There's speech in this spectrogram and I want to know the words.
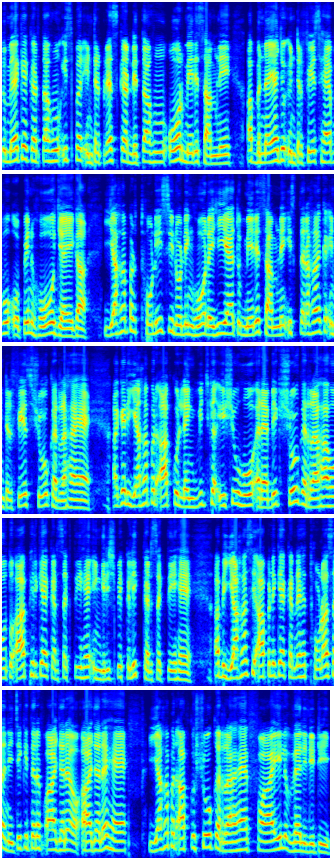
तो मैं क्या करता हूँ, इस पर इंटरप्रेस कर देता हूँ और मेरे सामने अब नया जो इंटरफेस है वो ओपन हो जाएगा। यहाँ पर थोड़ी सी लोडिंग हो रही है तो मेरे सामने इस तरह का इंटरफेस शो कर रहा है। अगर यहाँ पर आपको लैंग्वेज का इशू हो अरेबिक शो कर रहा हो तो आप फिर क्या कर सकते हैं? इंग्लिश पे क्लिक कर सकते हैं। अब यहाँ से आपने क्या करना है? थोड़ा सा नीचे की तरफ़ आ जाना आ जाना है। यहाँ पर आपको शो कर रहा है फ़ाइल वैलिडिटी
